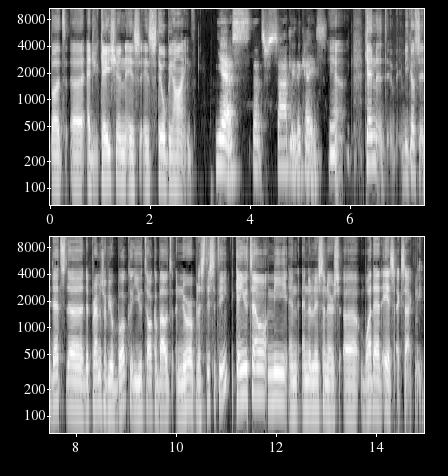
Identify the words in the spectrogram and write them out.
but uh, education is is still behind. Yes, that's sadly the case. Yeah, can because that's the the premise of your book. You talk about neuroplasticity. Can you tell me and and the listeners uh, what that is exactly?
